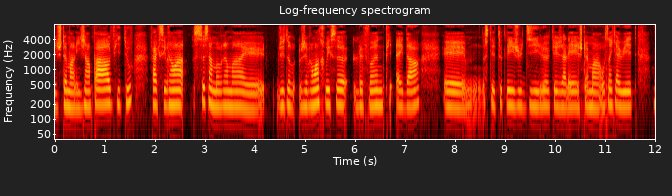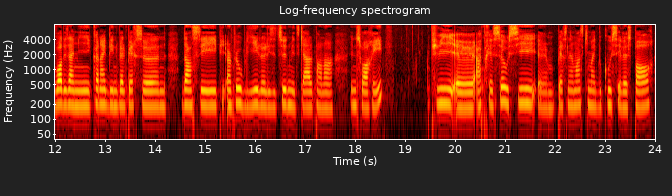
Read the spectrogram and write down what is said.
justement, les gens parlent, puis tout. Fait que c'est vraiment... Ça, ça m'a vraiment... j'ai, vraiment trouvé ça le fun, puis aidant. c'était tous les jeudis là, que j'allais justement au 5 à 8, voir des amis, connaître des nouvelles personnes, danser, puis un peu oublier les études médicales pendant une soirée. Puis euh, après ça aussi, euh, personnellement, ce qui m'aide beaucoup, c'est le sport.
